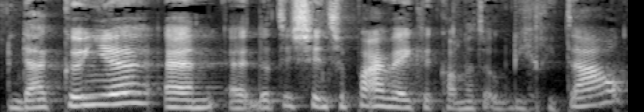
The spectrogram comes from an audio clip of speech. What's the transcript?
daar kun je, en uh, dat is sinds een paar weken kan het ook digitaal.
